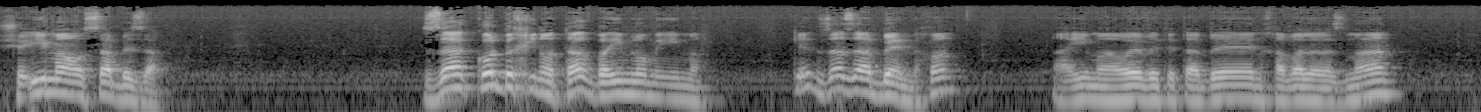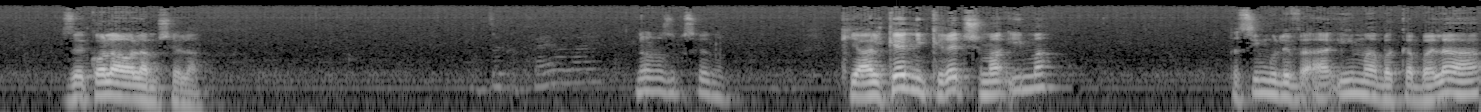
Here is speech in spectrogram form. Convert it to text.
שאימא עושה בזה. זה כל בחינותיו באים לו מאימא. כן, זה זה הבן, נכון? האימא אוהבת את הבן, חבל על הזמן. זה כל העולם שלה. זה קפה אולי? לא, לא, זה בסדר. כי על כן נקראת שמה אימא. תשימו לב, האימא בקבלה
